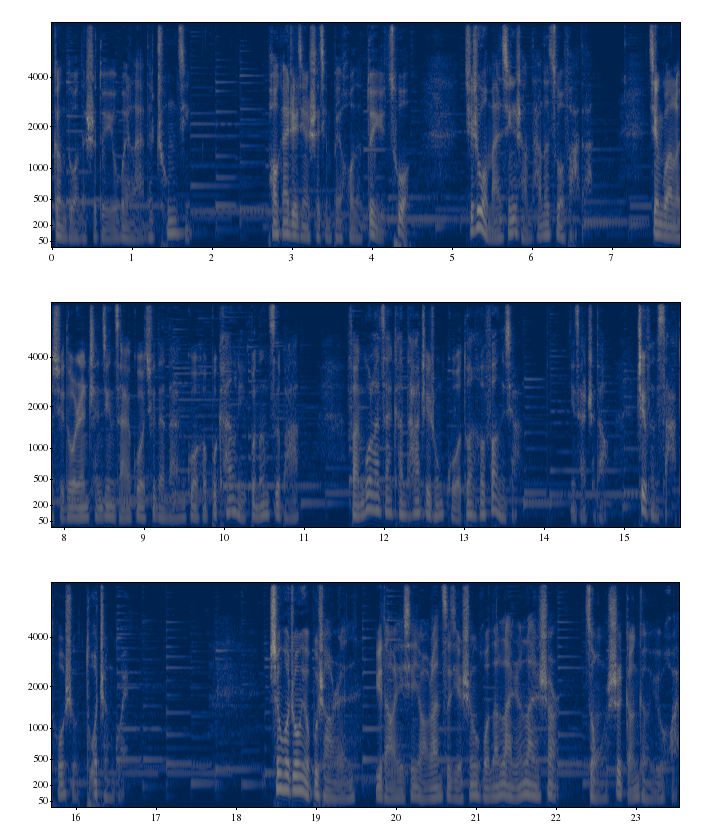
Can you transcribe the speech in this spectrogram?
更多的是对于未来的憧憬。抛开这件事情背后的对与错，其实我蛮欣赏他的做法的。见惯了许多人沉浸在过去的难过和不堪里不能自拔，反过来再看他这种果断和放下，你才知道这份洒脱是有多珍贵。生活中有不少人遇到一些扰乱自己生活的烂人烂事儿，总是耿耿于怀。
